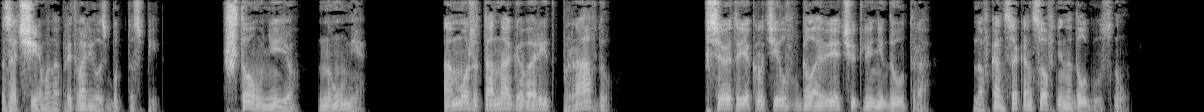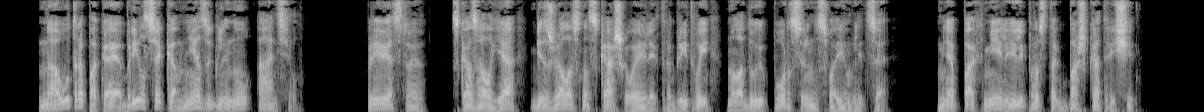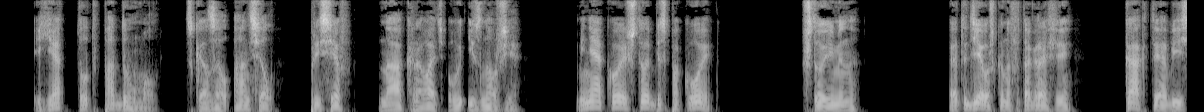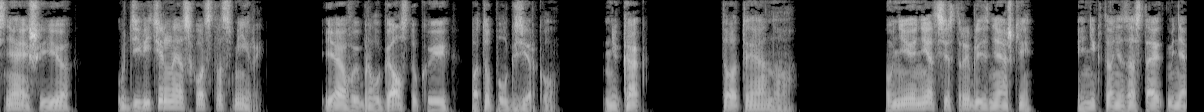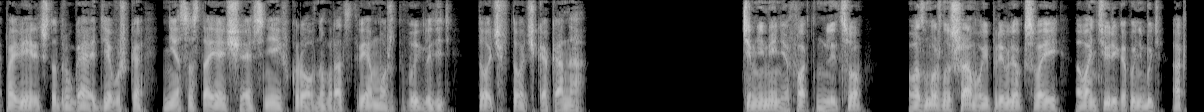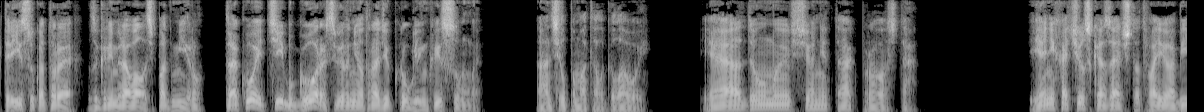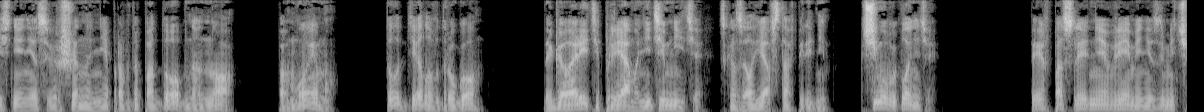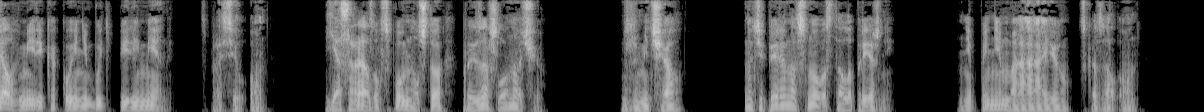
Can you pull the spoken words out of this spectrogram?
Зачем она притворилась, будто спит? Что у нее на уме? А может, она говорит правду? Все это я крутил в голове чуть ли не до утра, но в конце концов ненадолго уснул. На утро, пока я брился, ко мне заглянул Ансел. "Приветствую", сказал я, безжалостно скашивая электробритвой молодую поросль на своем лице. У меня похмелье или просто так башка трещит. Я тут подумал, сказал Ансел, присев на кровать у изножья. Меня кое-что беспокоит. Что именно? Эта девушка на фотографии. Как ты объясняешь ее удивительное сходство с Мирой? Я выбрал галстук и потопал к зеркалу. Никак. То-то и оно. У нее нет сестры-близняшки, и никто не заставит меня поверить, что другая девушка, не состоящая с ней в кровном родстве, может выглядеть точь-в-точь, точь, как она. Тем не менее, факт налицо. Возможно, Шамвой привлек к своей авантюре какую-нибудь актрису, которая загримировалась под миру. Такой тип горы свернет ради кругленькой суммы. Ансел помотал головой. Я думаю, все не так просто. Я не хочу сказать, что твое объяснение совершенно неправдоподобно, но, по-моему, тут дело в другом. Да говорите прямо, не темните, сказал я, встав перед ним. К чему вы клоните? Ты в последнее время не замечал в мире какой-нибудь перемены? спросил он. Я сразу вспомнил, что произошло ночью. Замечал, но теперь она снова стала прежней. Не понимаю, сказал он.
